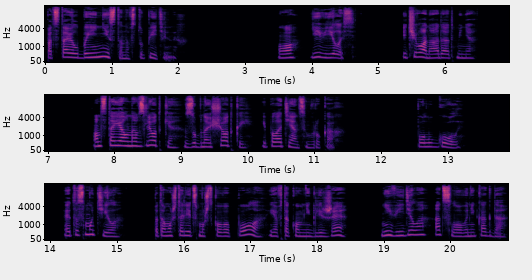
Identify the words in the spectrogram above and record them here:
подставил баяниста на вступительных. О, явилась. И чего надо от меня? Он стоял на взлетке с зубной щеткой и полотенцем в руках. Полуголый. Это смутило, потому что лиц мужского пола я в таком неглиже не видела от слова никогда.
